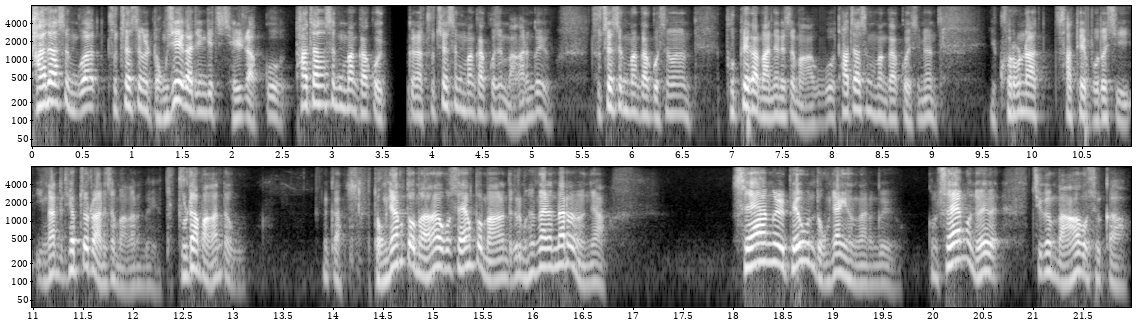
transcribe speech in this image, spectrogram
타자성과 주체성을 동시에 가진 게 제일 낫고 타자성만 갖고 있거나 주체성만 갖고 있으면 망하는 거예요. 주체성만 갖고 있으면 부패가 만연해서 망하고 타자성만 갖고 있으면 이 코로나 사태 보듯이 인간들 협조를 안 해서 망하는 거예요. 둘 다 망한다고. 그러니까 동양도 망하고 서양도 망하는데 그럼 흥하는 나라는 뭐냐? 서양을 배운 동양이 흥하는 거예요. 그럼 서양은 왜 지금 망하고 있을까?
